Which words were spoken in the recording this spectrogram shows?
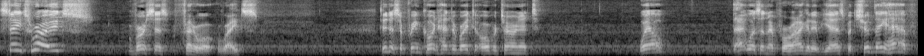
states' rights versus federal rights. Did the Supreme Court have the right to overturn it? Well, that wasn't their prerogative, yes, but should they have?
